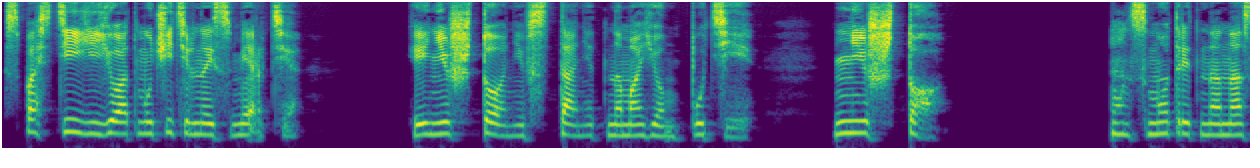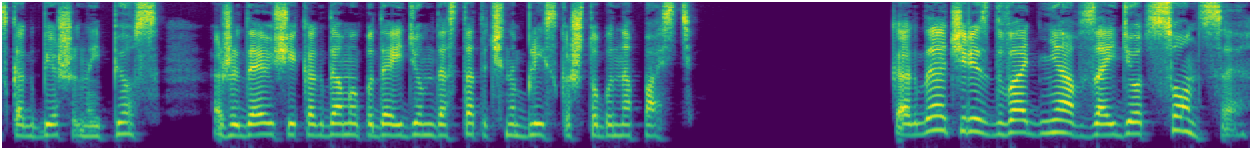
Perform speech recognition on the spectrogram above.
спасти ее от мучительной смерти. И ничто не встанет на моем пути. Ничто!» Он смотрит на нас, как бешеный пес, ожидающий, когда мы подойдем достаточно близко, чтобы напасть. Когда через два дня взойдет солнце,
